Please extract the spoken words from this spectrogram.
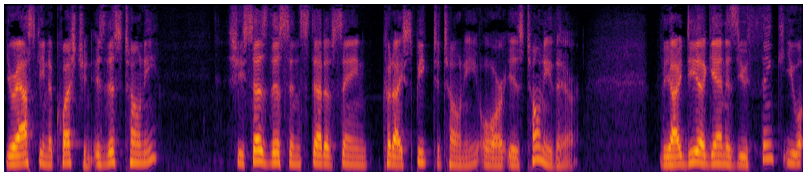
You're asking a question. Is this Tony? She says this instead of saying, Could I speak to Tony? or Is Tony there? The idea again is you think you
